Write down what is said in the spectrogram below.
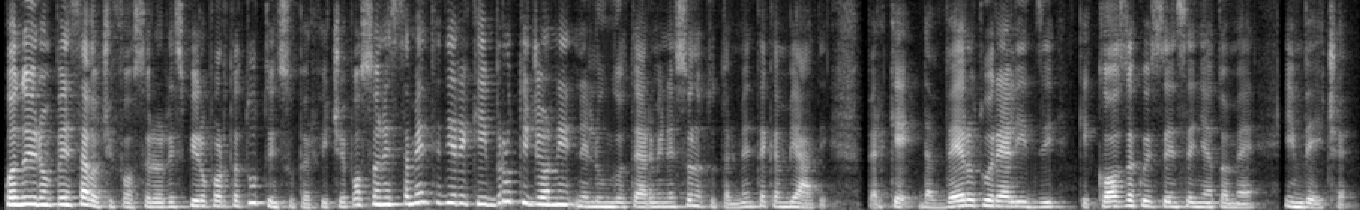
Quando io non pensavo ci fossero, il respiro porta tutto in superficie. Posso onestamente dire che i brutti giorni nel lungo termine sono totalmente cambiati, perché davvero tu realizzi che cosa questo ha insegnato a me. Invece,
